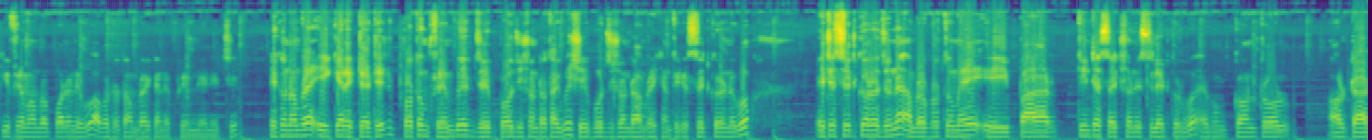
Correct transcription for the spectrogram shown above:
কি ফ্রেম আমরা পরে নেব? আপাতত আমরা এখানে ফ্রেম নিয়ে নিচ্ছি। এখন আমরা এই ক্যারেক্টারটির প্রথম ফ্রেমের যে পজিশনটা থাকবে, সেই পজিশনটা আমরা এখান থেকে সেট করে নেব। এটা সেট করার জন্য আমরা প্রথমে এই পার তিনটা সেকশনে সিলেক্ট করব এবং কন্ট্রোল অল্টার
